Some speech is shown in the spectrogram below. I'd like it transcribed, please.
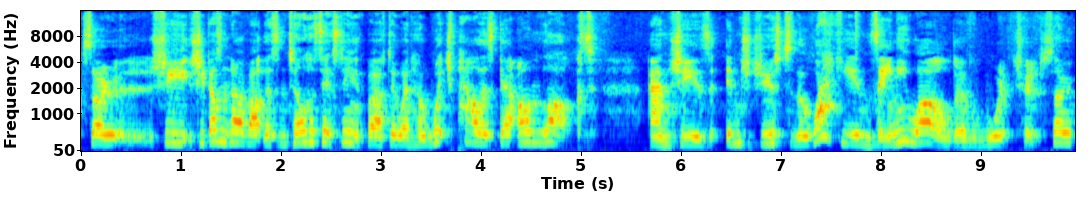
So uh, she she doesn't know about this until her 16th birthday when her witch powers get unlocked and she's introduced to the wacky and zany world of witchhood. So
